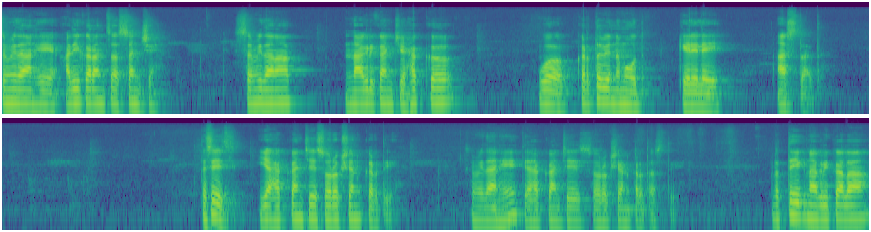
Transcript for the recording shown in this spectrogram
संविधान हे अधिकारांचा संच आहे. संविधानात नागरिकांचे हक्क व कर्तव्य नमूद केलेले असतात. तसेच या हक्कांचे संरक्षण करते. संविधान हे त्या हक्कांचे संरक्षण करत असते. प्रत्येक नागरिकाला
